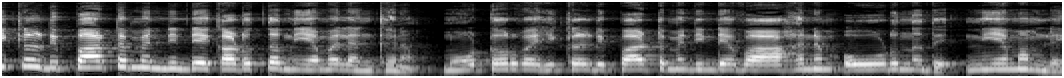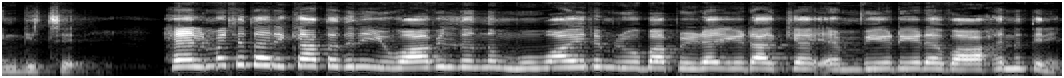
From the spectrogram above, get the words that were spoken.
വെഹിക്കിൾ ഡിപ്പാർട്ട്മെന്റിന്റെ കടുത്ത നിയമലംഘനം. മോട്ടോർ വെഹിക്കിൾ ഡിപ്പാർട്ട്മെന്റിന്റെ വാഹനം ഓടുന്നത് നിയമം ലംഘിച്ച്. ഹെൽമറ്റ് ധരിക്കാത്തതിന് യുവാവിൽ നിന്നും മൂവായിരം രൂപ പിഴ ഈടാക്കിയ എം വി ഡിയുടെ വാഹനത്തിന്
